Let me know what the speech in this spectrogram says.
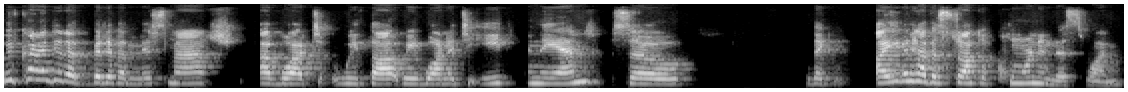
we've kind of did a bit of a mismatch of what we thought we wanted to eat in the end. So like I even have a stalk of corn in this one,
